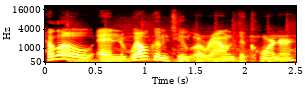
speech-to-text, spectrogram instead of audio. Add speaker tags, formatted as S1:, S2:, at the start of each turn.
S1: Hello, and welcome to Around the Corner.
